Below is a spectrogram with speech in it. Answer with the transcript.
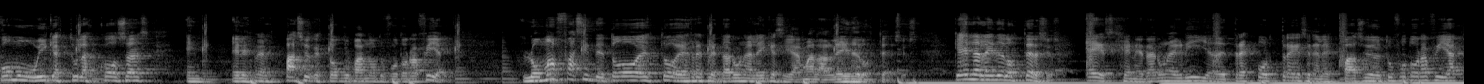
cómo ubicas tú las cosas en el espacio que está ocupando tu fotografía. Lo más fácil de todo esto es respetar una ley que se llama la ley de los tercios. ¿Qué es la ley de los tercios? Es generar una grilla de 3x3 en el espacio de tu fotografía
